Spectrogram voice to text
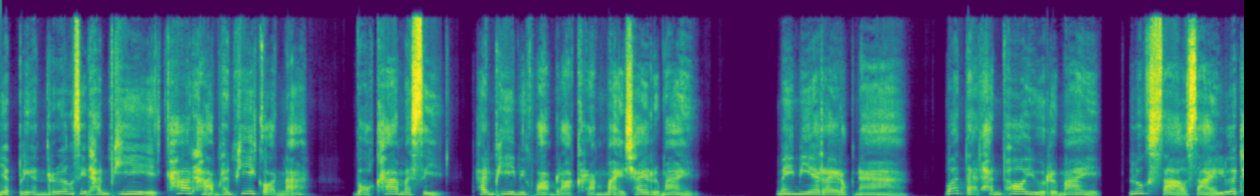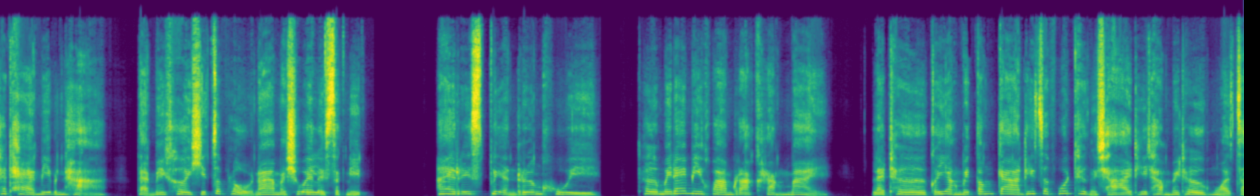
อย่าเปลี่ยนเรื่องสิท่านพี่ ข้าถามท่านพี่ก่อนนะ บอกข้ามาสิ ท่านพี่มีความรักครั้งใหม่ใช่หรือไม่ ไม่มีอะไรหรอกนา ว่าแต่ท่านพ่ออยู่หรือไม่ ลูกสาวสายเลือดแท้ๆมีปัญหา แต่ไม่เคยคิดจะโผล่หน้ามาช่วยเลยสักนิด ไอริสเปลี่ยนเรื่องคุย เธอไม่ได้มีความรักครั้งใหม่ และเธอก็ยังไม่ต้องการที่จะพูดถึงชายที่ทำให้เธอหัวใจ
